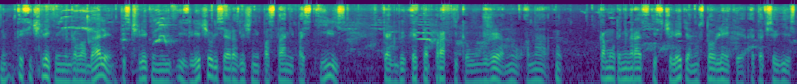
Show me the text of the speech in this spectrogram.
тысячелетиями голодали, тысячелетиями излечивали себя различными постами, постились. Как бы эта практика уже, ну, она, ну, кому-то не нравится тысячелетие, но столетие, это все есть.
